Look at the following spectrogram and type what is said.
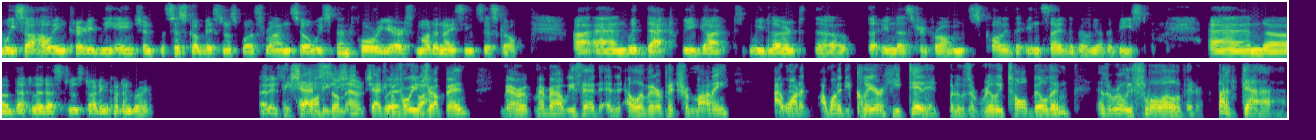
We saw how incredibly ancient the Sysco business was run, so we spent four years modernizing Sysco. Uh, and with that, we got we learned the the industry from let's call it the inside the belly of the beast, and uh, that led us to starting Cut and Dry. That is Hey, Shatsy, awesome. And Shatsy, yeah, before you go jump in, remember, remember how we said an elevator pitch from Monty? I want to, I want to be clear. He did it, but it was a really tall building. It was a really slow elevator. But uh,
